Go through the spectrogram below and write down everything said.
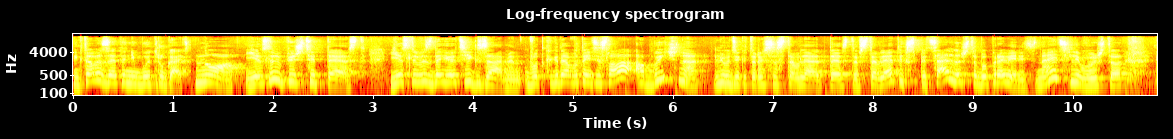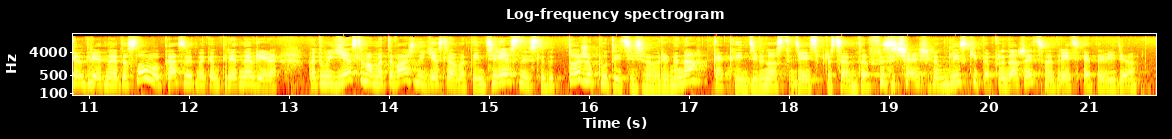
никто вас за это не будет ругать. Но если вы пишете тест, если вы сдаете экзамен, вот когда вот эти слова, обычно люди, которые составляют тесты, вставляют их специально, чтобы проверить, знаете ли вы, что конкретно это слово указывает на конкретное время. Поэтому если вам это важно, если вам это интересно, если вы тоже путаетесь во временах, как и 99% изучающих английский, то продолжайте смотреть это видео. Мы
